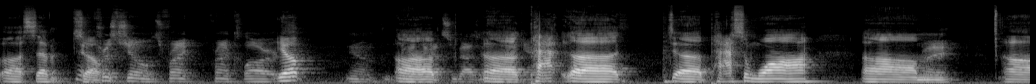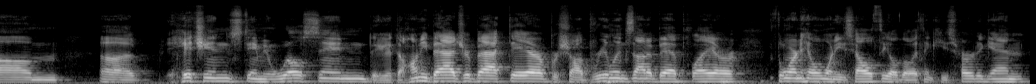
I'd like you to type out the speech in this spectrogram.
uh, seven. Yeah, So, Chris Jones, Frank Frank Clark. yep. You know, Uh, some guys uh. Pat, uh, uh, Passanwa, um, um, uh, Hitchens, Damien Wilson. They got the Honey Badger back there. Bashaud Breeland's not a bad player. Thornhill when he's healthy, although I think he's hurt again.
